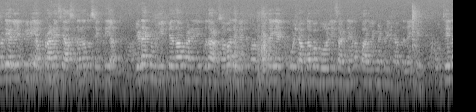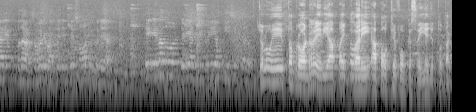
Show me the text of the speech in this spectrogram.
ਸਾਡੀ ਅਗਲੀ ਪੀੜ੍ਹੀ ਆ, ਉਹ ਪੁਰਾਣੇ ਸਿਆਸਤਦਾਨਾਂ ਤੋਂ ਸਿੱਖਦੀ ਆ। ਜਿਹੜਾ ਇੱਕ ਮਜੀਠੀਆ ਸਾਹਿਬ ਉਹਨਾਂ ਨੇ ਵਿਧਾਨ ਸਭਾ ਦੇ ਵਿੱਚ ਤੁਹਾਨੂੰ ਪਤਾ ਹੀ ਹੈ, ਉਹ ਸ਼ਬਦ ਆਪਾਂ ਬੋਲ ਨਹੀਂ ਸਕਦੇ ਹਨਾ ਪਾਰਲੀਮੈਂਟਰੀ ਸ਼ਬਦ ਨਹੀਂ ਸੀ। ਉੱਥੇ ਇਹਨਾਂ ਨੇ ਵਿਧਾਨ ਸਭਾ 'ਚ ਵੜਦੇ ਜਿੱਥੇ ਸਹੁੰ ਚੁੱਕਦੇ ਆ। ਤੇ ਇਹਨਾਂ ਤੋਂ ਜਿਹੜੀ ਅਗਲੀ ਪੀੜ੍ਹੀ ਆ, ਉਹ ਕੀ ਸਿੱਖਿਆ ਲਓ? ਚਲੋ, ਇਹ ਤਾਂ ਬ੍ਰੌਡਰ ਏਰੀਆ ਆਪਾਂ ਇੱਕ ਵਾਰੀ, ਆਪਾਂ ਉੱਥੇ ਫੋਕਸ ਰਹੀਏ ਜਿੱਥੋਂ ਤੱਕ।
